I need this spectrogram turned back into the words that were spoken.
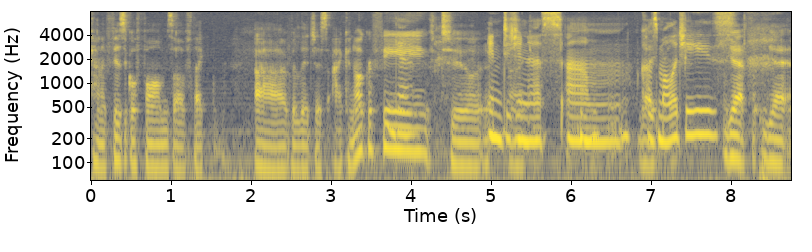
kind of physical forms of like uh, religious iconography to like, Indigenous um, Like- cosmologies. yeah, yeah,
